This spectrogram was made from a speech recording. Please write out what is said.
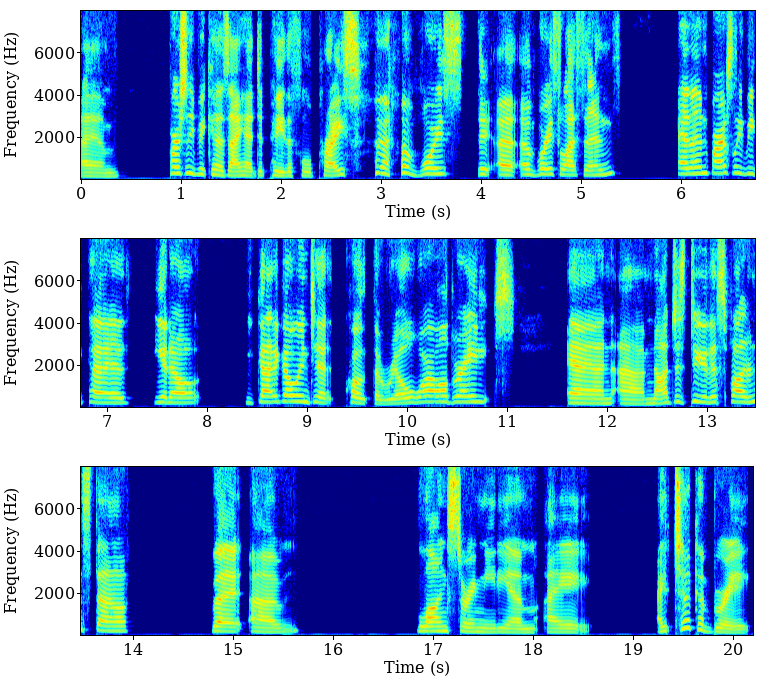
um, partially because I had to pay the full price of voice, uh, of voice lessons. And then partially because, you know, you got to go into quote the real world, right? And um, not just do this fun stuff, but um, long story medium, I I took a break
